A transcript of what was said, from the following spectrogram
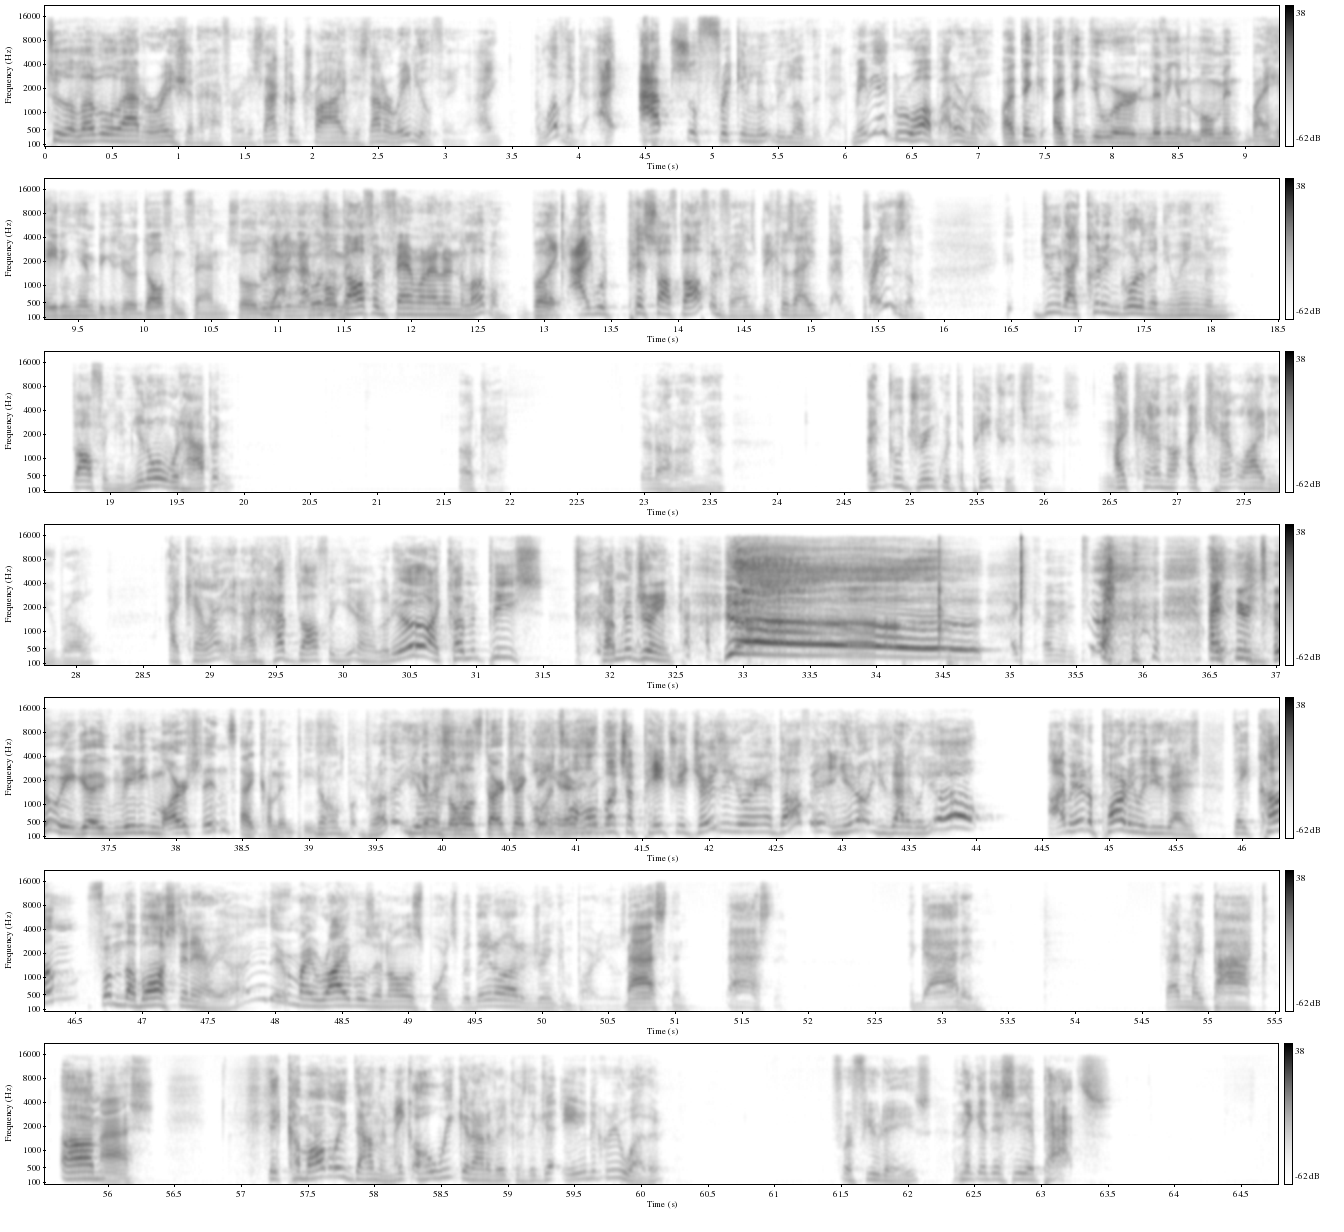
to the level of adoration I have for it. It's not contrived. It's not a radio thing. I, I love the guy. I absolutely love the guy. Maybe I grew up. I don't know. I think I think you were living in the moment by hating him because you're a Dolphin fan. So Dude, living I, I was moment. a Dolphin fan when I learned to love him. But- like I would piss off Dolphin fans because I, I praise them. Dude, I couldn't go to the New England Dolphin game. You know what would happen? Okay. They're not on yet. I'd go drink with the Patriots fans. Mm. I cannot I can't lie to you, bro. I can't lie. And I'd have Dolphin gear. I'm going, yo, I come in peace. Come to drink. yeah! I come in peace. what are you doing? Uh, meeting Martians? I come in peace. No, but brother, you Give know him the whole Star Trek thing into a whole bunch of Patriot jersey. You're wearing a Dolphin, and you know you got to go. Yo, I'm here to party with you guys. They come from the Boston area. They were my rivals in all the sports, but they know how to drink and party. Those Baston. Boston, the Garden, Fan my pack. Um, Mash. They come all the way down. They make a whole weekend out of it because they get 80 degree weather for a few days, and they get to see their pets.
